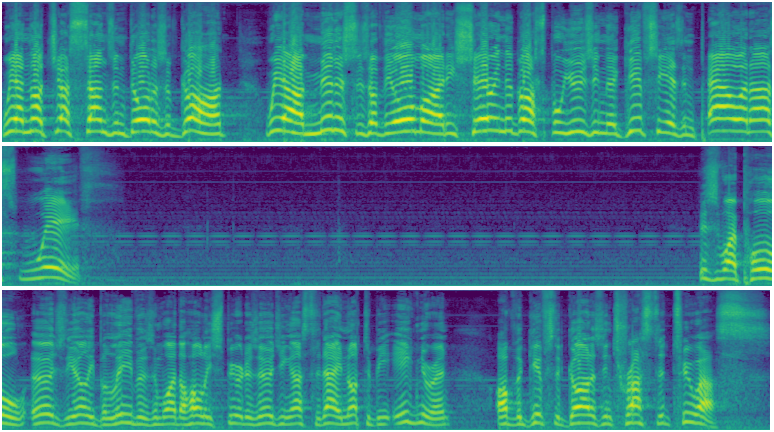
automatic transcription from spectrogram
We are not just sons and daughters of God. We are ministers of the Almighty, sharing the gospel using the gifts He has empowered us with. This is why Paul urged the early believers and why the Holy Spirit is urging us today not to be ignorant of the gifts that God has entrusted to us.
